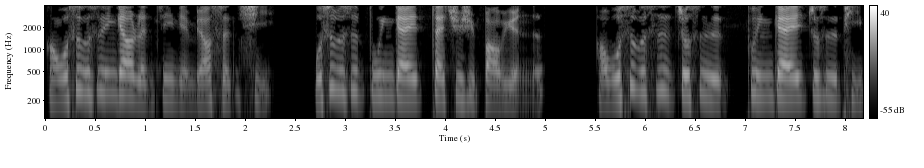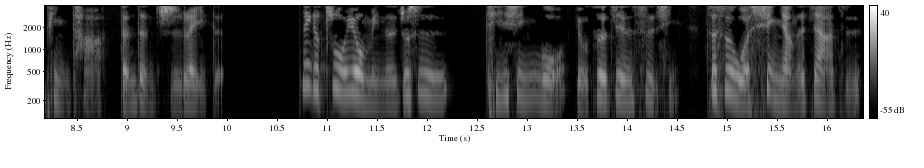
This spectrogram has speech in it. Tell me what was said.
好，我是不是应该要冷静一点，不要生气？我是不是不应该再继续抱怨了？好，我是不是就是不应该就是批评他等等之类的？那个座右铭呢，就是提醒我有这件事情。这是我信仰的价值，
